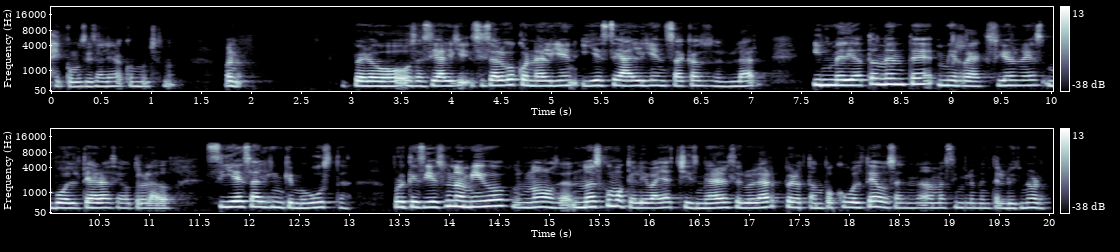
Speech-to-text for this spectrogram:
ay, como si saliera con muchos, ¿no? Bueno, pero, o sea, si, alguien, si salgo con alguien y ese alguien saca su celular, inmediatamente mi reacción es voltear hacia otro lado. Si es alguien que me gusta. Porque si es un amigo, pues no, o sea, no es como que le vaya a chismear el celular, pero tampoco volteo, o sea, nada más simplemente lo ignoro.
